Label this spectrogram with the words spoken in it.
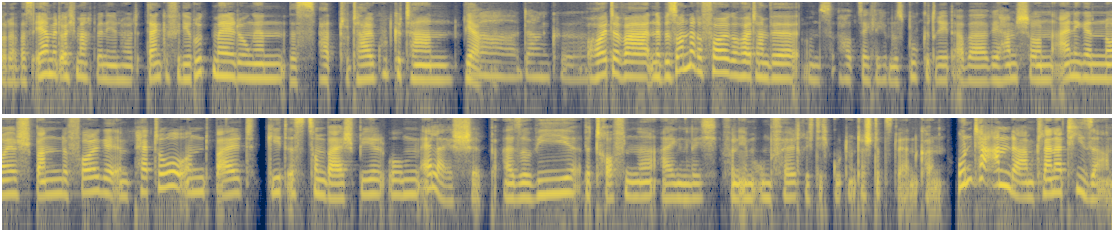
oder was er mit euch macht, wenn ihr ihn hört. Danke für die Rückmeldungen. Das hat total gut getan. Ja, ja danke. Heute war eine besondere Folge. Heute haben wir uns hauptsächlich um das Buch gedreht, aber wir haben schon einige neue spannende Folge im Petto und bald geht es zum Beispiel um Allyship, also wie Betroffene eigentlich von ihrem Umfeld richtig gut unterstützt werden können. Unter anderem, kleiner Teaser,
